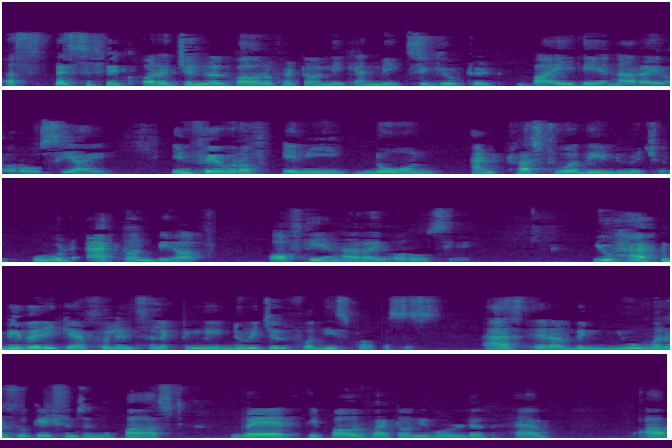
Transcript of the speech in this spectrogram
A specific or a general power of attorney can be executed by the NRI or OCI in favor of any known and trustworthy individual who would act on behalf of the NRI or OCI. You have to be very careful in selecting the individual for these purposes as there have been numerous occasions in the past where the power of attorney holder have uh,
